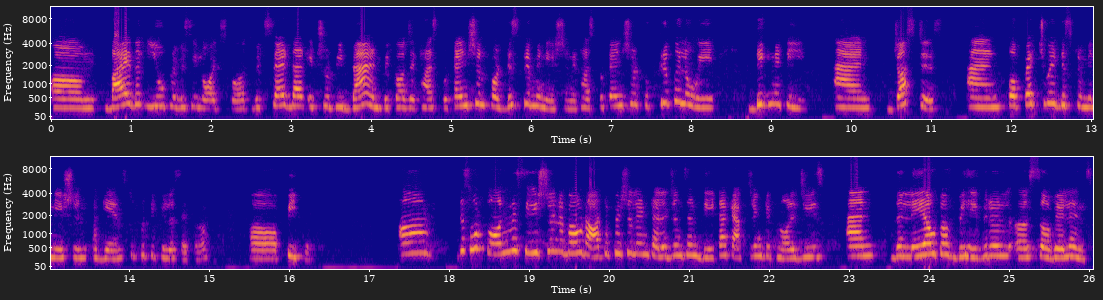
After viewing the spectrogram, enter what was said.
um, by the EU privacy law experts, which said that it should be banned because it has potential for discrimination, it has potential to cripple away dignity and justice and perpetuate discrimination against a particular set of uh, people. Um, this whole conversation about artificial intelligence and data capturing technologies and the layout of behavioral uh, surveillance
